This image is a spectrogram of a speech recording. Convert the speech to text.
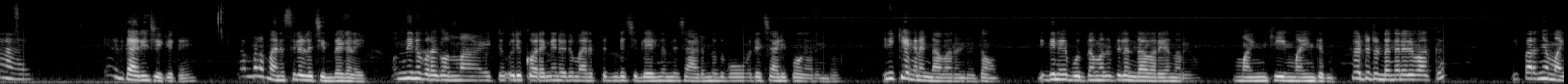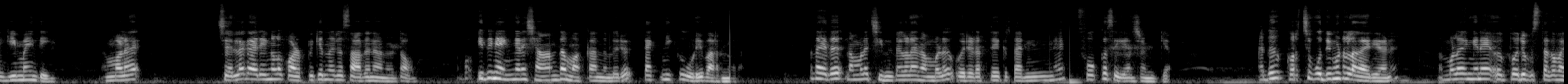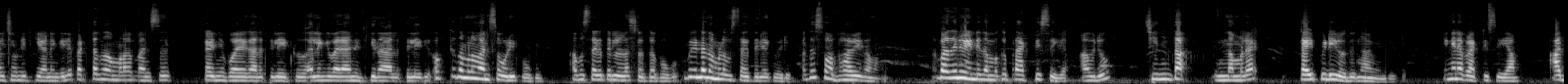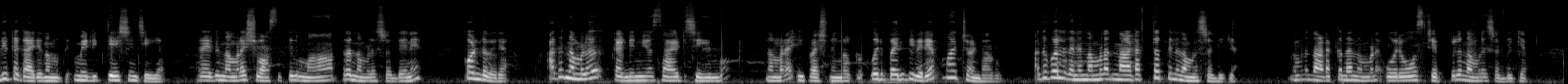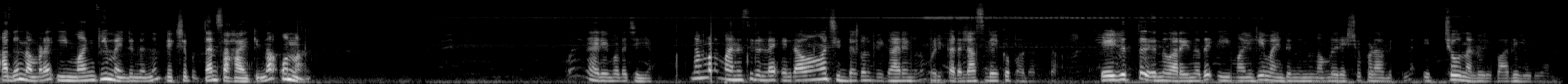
Hi. ഞാനൊരു കാര്യം ചോദിക്കട്ടെ? നമ്മളെ മനസ്സിലുള്ള ചിന്തകളെ ഒന്നിനു പുറകെ ഒന്നായിട്ട് ഒരു കുരങ്ങൻ ഒരു മരത്തിന്റെ ചില്ലയിൽ നിന്ന് ചാടുന്നത് പോലെ ചാടി പോകാറുണ്ടോ എനിക്ക് അങ്ങനെ ഉണ്ടാവാറുണ്ട് കേട്ടോ ഇതിനെ ബുദ്ധമതത്തിൽ എന്താ പറയാന്നറിയോ? മങ്കി മൈൻഡ് എന്ന് കേട്ടിട്ടുണ്ട് അങ്ങനെ ഒരു വാക്ക്? ഈ പറഞ്ഞ മങ്കി മൈൻഡേ നമ്മളെ ചില കാര്യങ്ങൾ കുഴപ്പിക്കുന്ന ഒരു സാധനമാണ് കേട്ടോ അപ്പോൾ ഇതിനെ എങ്ങനെ ശാന്തമാക്കാം എന്നുള്ളൊരു ടെക്നിക്ക് കൂടി പറഞ്ഞുതരാം. അതായത് നമ്മളെ ചിന്തകളെ നമ്മൾ ഒരിടത്തേക്ക് തന്നെ ഫോക്കസ് ചെയ്യാൻ ശ്രമിക്കുക. അത് കുറച്ച് ബുദ്ധിമുട്ടുള്ള കാര്യമാണ്. നമ്മൾ ഇങ്ങനെ ഇപ്പോൾ ഒരു പുസ്തകം വായിച്ചുകൊണ്ടിരിക്കുകയാണെങ്കിൽ പെട്ടെന്ന് നമ്മളെ മനസ്സ് കഴിഞ്ഞു പോയ കാലത്തിലേക്ക് അല്ലെങ്കിൽ വരാനിരിക്കുന്ന കാലത്തിലേക്ക് ഒക്കെ നമ്മൾ മനസ്സ് ഓടിപ്പോകും. ആ പുസ്തകത്തിലുള്ള ശ്രദ്ധ പോകും. വീണ്ടും നമ്മൾ പുസ്തകത്തിലേക്ക് വരും. അത് സ്വാഭാവികമാണ്. അപ്പൊ അതിനുവേണ്ടി നമുക്ക് പ്രാക്ടീസ് ചെയ്യാം. ആ ഒരു ചിന്ത നമ്മളെ കൈപ്പിടിയിൽ ഒതുങ്ങാൻ വേണ്ടിയിട്ട്. എങ്ങനെ പ്രാക്ടീസ് ചെയ്യാം? ആദ്യത്തെ കാര്യം നമുക്ക് മെഡിറ്റേഷൻ ചെയ്യാം. അതായത് നമ്മളെ ശ്വാസത്തിൽ മാത്രം നമ്മൾ ശ്രദ്ധേനെ കൊണ്ടുവരിക അത് നമ്മൾ കണ്ടിന്യൂസ് ആയിട്ട് ചെയ്യുമ്പോൾ നമ്മുടെ ഈ പ്രശ്നങ്ങൾക്ക് ഒരു പരിധി വരെ മാറ്റം ഉണ്ടാകും. അതുപോലെ തന്നെ നമ്മളെ നടത്തത്തിൽ നമ്മൾ ശ്രദ്ധിക്കാം. നമ്മൾ നടക്കുന്ന നമ്മുടെ ഓരോ സ്റ്റെപ്പിലും നമ്മൾ ശ്രദ്ധിക്കാം. അത് നമ്മുടെ ഈ മങ്കി മൈൻഡിൽ നിന്നും രക്ഷപ്പെടുത്താൻ സഹായിക്കുന്ന ഒന്നാണ്. ഒരു കാര്യം കൂടെ ചെയ്യാം. നമ്മുടെ മനസ്സിലുള്ള എല്ലാ ചിന്തകളും വികാരങ്ങളും ഒരു കടലാസിലേക്ക് പകർത്തുക എഴുത്ത് എന്ന് പറയുന്നത് ഈ മങ്കി മൈൻഡിൽ നിന്ന് നമ്മൾ രക്ഷപ്പെടാൻ പറ്റുന്ന ഏറ്റവും നല്ലൊരു ഉപാധി കൂടിയാണ്.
